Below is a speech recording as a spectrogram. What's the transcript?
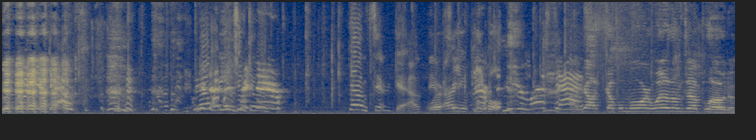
Get out! No, what are you two right doing? There! No, Sarah, get out there. Where are you people? This is your last I task. got a couple more. One of them's upload.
